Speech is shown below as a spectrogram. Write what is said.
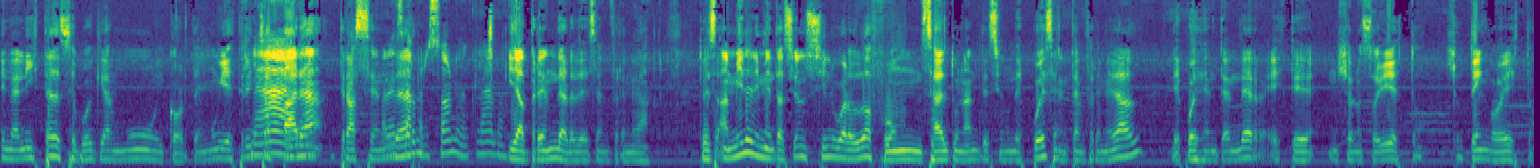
en la lista se puede quedar muy corta y muy estrecha Claro. para trascender claro. y aprender de esa enfermedad. Entonces, a mí la alimentación, sin lugar a dudas, fue un salto, un antes y un después en esta enfermedad, después de entender este yo no soy esto, yo tengo esto.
